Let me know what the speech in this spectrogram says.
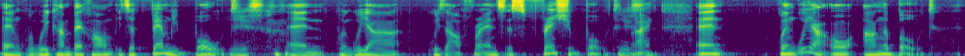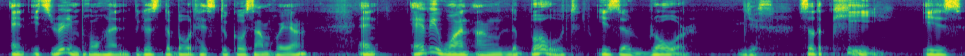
And when we come back home, it's a family boat. Yes. and when we are with our friends, it's friendship boat, Yes. right? And when we are all on a boat, and it's really important because the boat has to go somewhere, and everyone on the boat is a rower. Yes. So the key is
